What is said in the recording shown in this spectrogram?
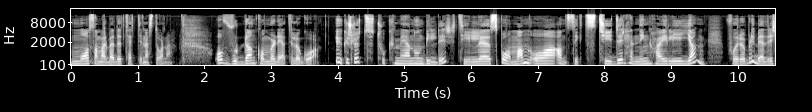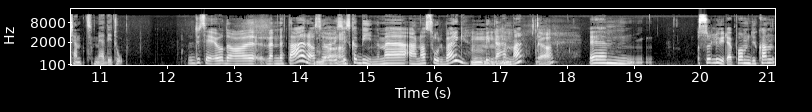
må samarbeide tett de neste årene. Og hvordan kommer det til å gå? Ukeslutt tok med noen bilder til spåmann og ansiktstyder Henning Haili Yang for å bli bedre kjent med de to. Du ser jo da hvem dette er. Altså, ja. Hvis vi skal begynne med Erna Solberg, mm. bildet av henne. Ja. Um, så lurer jeg på om du kan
